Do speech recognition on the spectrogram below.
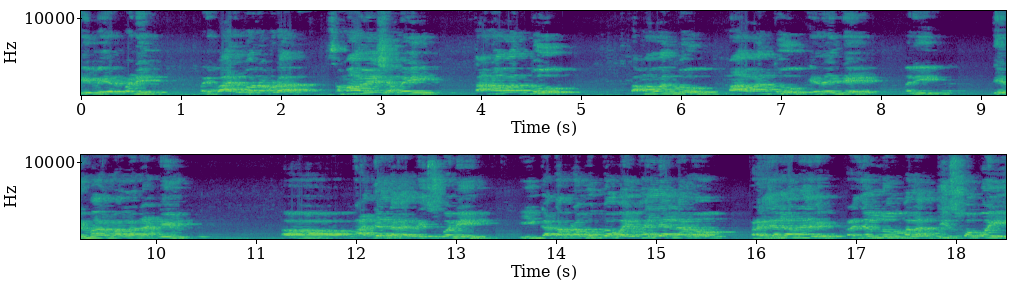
టీం ఏర్పడి మరి వారితోన కూడా సమావేశమై తన వంతు తమ వంతు మా వంతు ఏదైతే మరి తీర్మార్ మల్లన్న టీం బాధ్యతగా తీసుకొని ఈ గత ప్రభుత్వ వైఫల్యాలను ప్రజలను ప్రజల లోపల తీసుకుపోయి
